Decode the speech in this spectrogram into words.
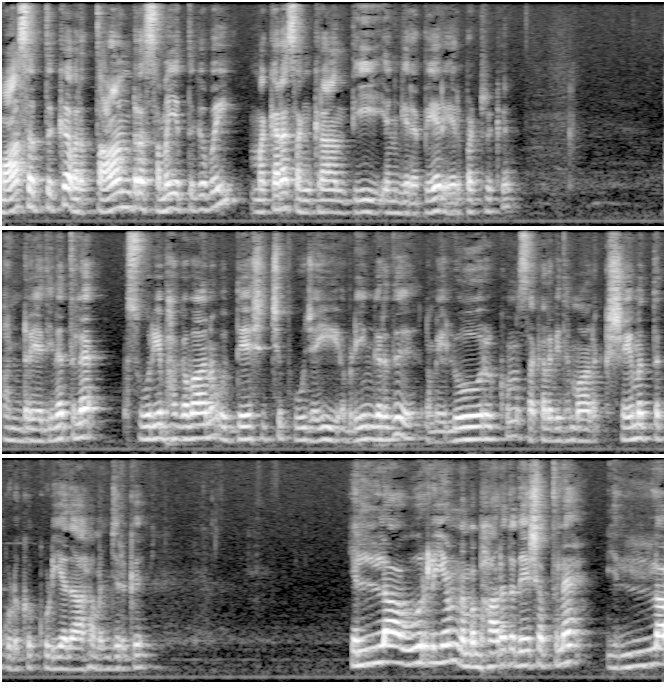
மாசத்துக்கு அவர் தாண்டுற சமயத்துக்கு போய் மகர சங்கராந்தி என்கிற பேர் ஏற்பட்டிருக்கு. அன்றைய தினத்தில் சூரிய பகவானை உத்தேசித்து பூஜை அப்படிங்கிறது நம்ம எல்லோருக்கும் சகல விதமான க்ஷேமத்தை கொடுக்கக்கூடியதாக அமைஞ்சிருக்கு. எல்லா ஊர்லேயும் நம்ம பாரத தேசத்தில் எல்லா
